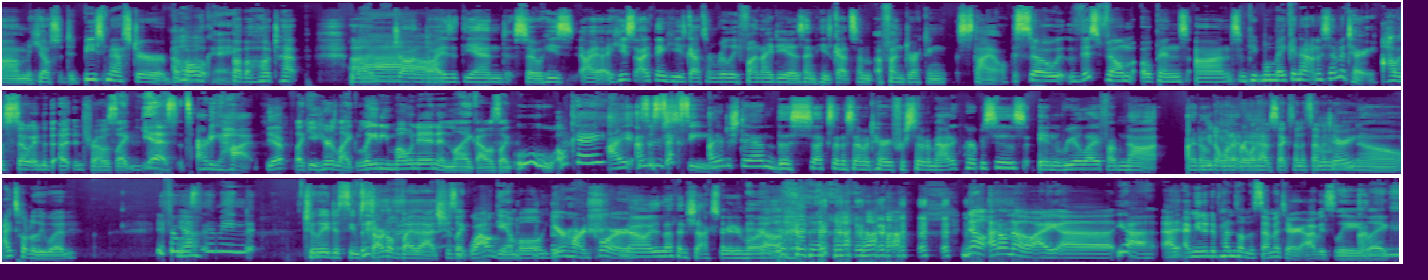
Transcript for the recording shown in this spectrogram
Um, he also did Beastmaster, Bubba, Oh, Ho- okay. Bubba Ho-Tep. Uh, John dies at the end, so he's I, he's I think he's got some really fun ideas and he's got some a fun directing style. So this film opens on some people making out in a cemetery. I was so into the uh, intro. I was like, yes, it's already hot. Yep. Like you hear like lady moaning, and like I was like, ooh, okay. I this is sexy. I understand the sex in a cemetery for cinematic purposes. In real life, I'm not. I don't. you don't want everyone it. to have sex in a cemetery? No. I totally would. If it Yeah. was, I mean, Julia just seemed startled by that. She's like, wow, Gamble, you're hardcore. no, nothing shocks me anymore. No. no, I don't know. I uh yeah. I, I mean it depends on the cemetery, obviously. like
